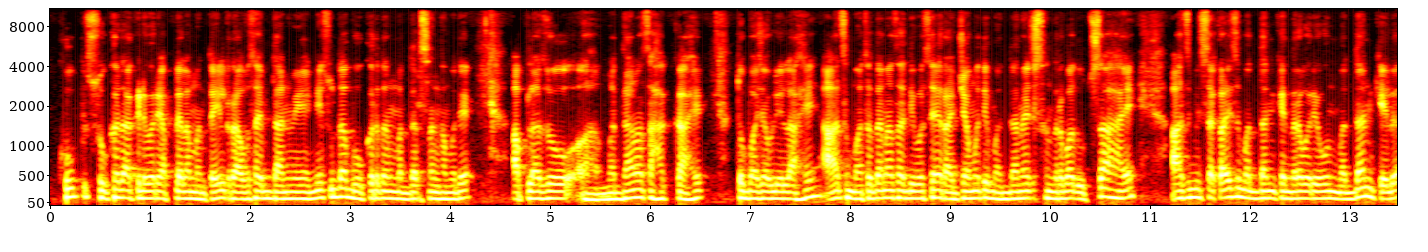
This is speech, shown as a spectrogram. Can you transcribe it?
खूप सुखद आकडेवारी आपल्याला म्हणता येईल. रावसाहेब दानवे यांनी सुद्धा भोकरदन मतदारसंघामध्ये आपला जो मतदानाचा हक्क आहे तो बजावलेला आहे. आज मतदानाचा दिवस आहे. राज्यामध्ये मतदानाच्या संदर्भात उत्साह आहे. आज मी सकाळीच मतदान केंद्रावर येऊन मतदान केलं.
